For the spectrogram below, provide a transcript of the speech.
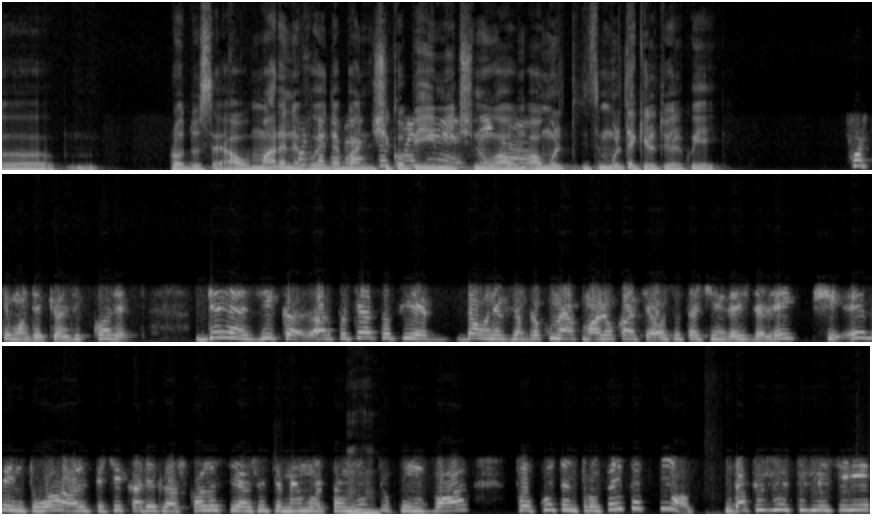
uh, produse. Au mare nevoie de adevărat, bani. Și tocmai copiii de-aia mici, nu? zic Au, că- au mult, sunt multe cheltuieli cu ei. Foarte multe cheltuieli, corect. De aia zic că ar putea să fie, dau un exemplu, cum e acum alocația 150 de lei și eventual pe cei care sunt la școală să-i ajute mai mult. Sau nu știu, cumva făcut într-un fel, că nu, dacă nu este meserie,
